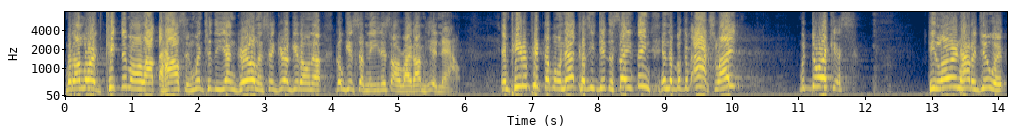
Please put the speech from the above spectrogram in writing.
But our Lord kicked them all out the house and went to the young girl and said, Girl, get on up. Go get something to eat. It's all right. I'm here now. And Peter picked up on that because he did the same thing in the book of Acts, right? With Dorcas. He learned how to do it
